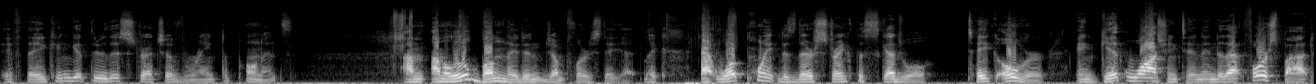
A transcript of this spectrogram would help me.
If they can get through this stretch of ranked opponents, I'm I'm a little bummed they didn't jump Florida State yet. Like, at what point does their strength of schedule take over and get Washington into that four spot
